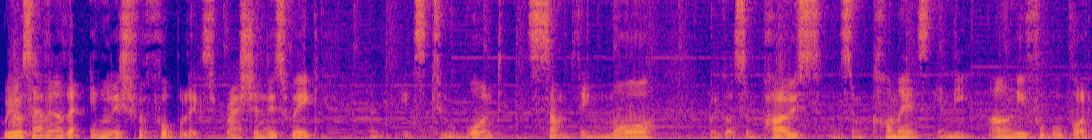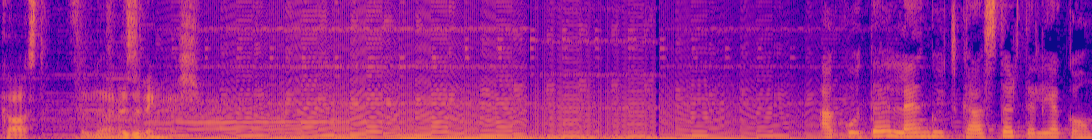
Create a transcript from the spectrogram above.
We also have another English for Football expression this week, and it's to want something more. We've got some posts and some comments in the only football podcast for learners of English. Ακούτε languagecaster.com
